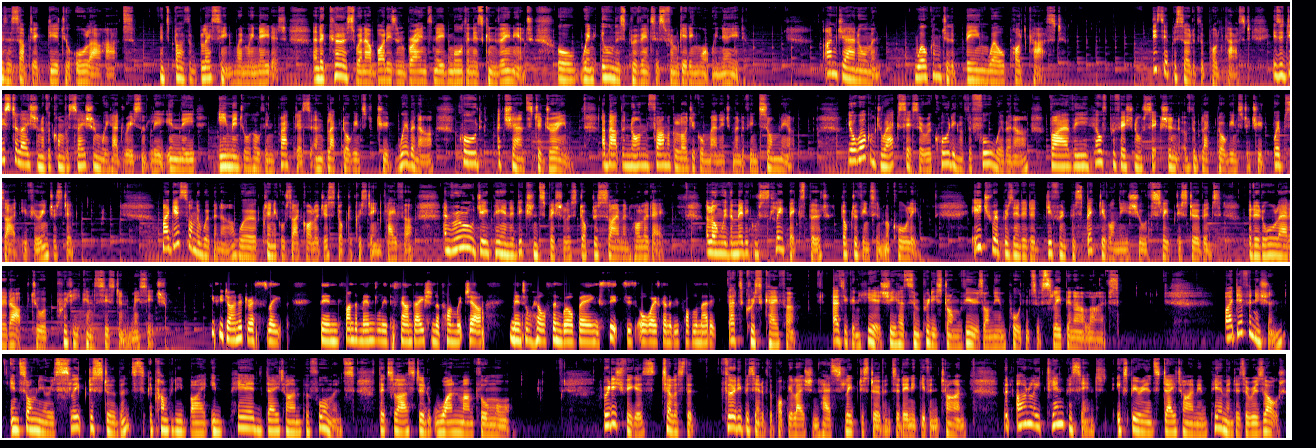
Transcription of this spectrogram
is a subject dear to all our hearts. It's both a blessing when we need it and a curse when our bodies and brains need more than is convenient or when illness prevents us from getting what we need. I'm Jan Orman. Welcome to the Being Well podcast. This episode of the podcast is a distillation of the conversation we had recently in the e Mental Health in Practice and Black Dog Institute webinar called A Chance to Dream about the non pharmacological management of insomnia. You're welcome to access a recording of the full webinar via the Health Professionals section of the Black Dog Institute website if you're interested. My guests on the webinar were clinical psychologist Dr. Christine Kafer and rural GP and addiction specialist Dr. Simon Holliday, along with a medical sleep expert Dr. Vincent McCauley. Each represented a different perspective on the issue of sleep disturbance, but it all added up to a pretty consistent message. If you don't address sleep, then fundamentally the foundation upon which our mental health and well-being sits is always going to be problematic. That's Chris Kafer. As you can hear, she has some pretty strong views on the importance of sleep in our lives. By definition, insomnia is sleep disturbance accompanied by impaired daytime performance that's lasted one month or more. British figures tell us that 30% of the population has sleep disturbance at any given time, but only 10% experience daytime impairment as a result,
